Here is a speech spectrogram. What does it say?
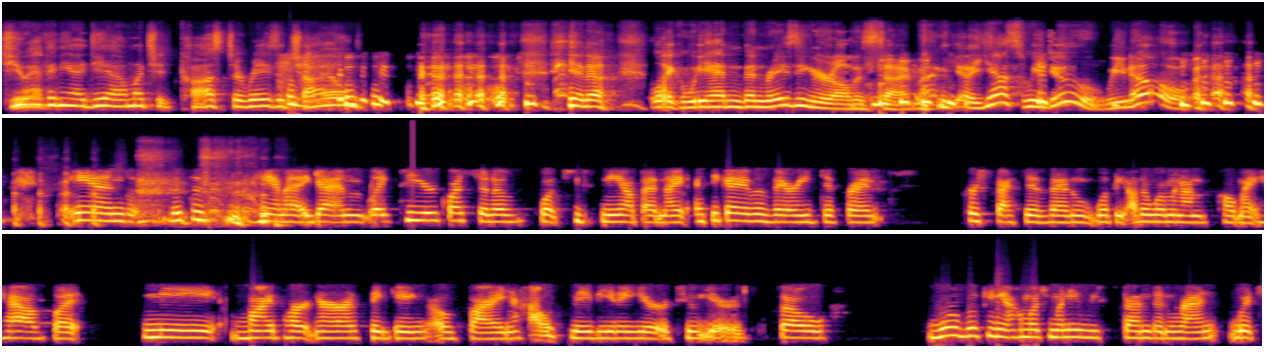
do you have any idea how much it costs to raise a child you know like we hadn't been raising her all this time. Yes we do. We know. And this is hannah again like to your question of what keeps me up at night i think i have a very different perspective than what the other women on this call might have but me my partner are thinking of buying a house maybe in a year or two years. So we're looking at how much money we spend in rent, which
